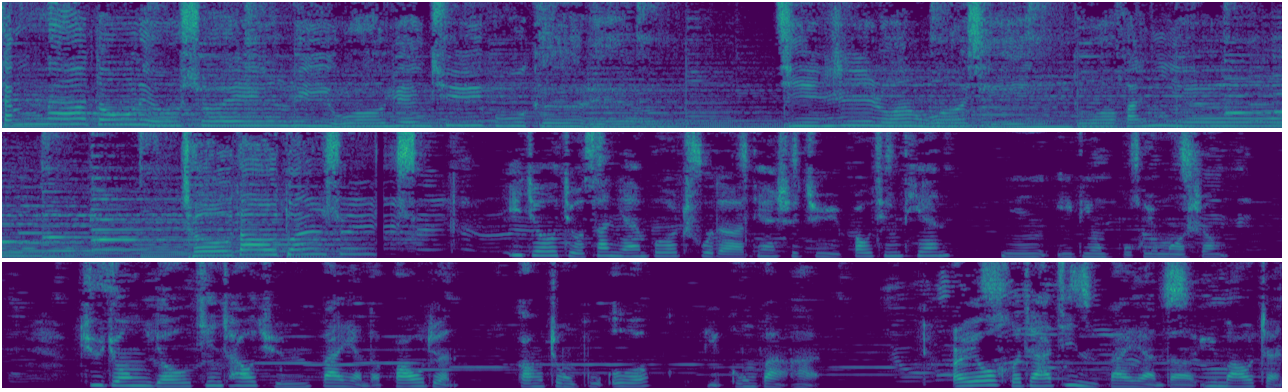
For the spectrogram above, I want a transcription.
像那东流水，离我远去不可留。今日乱我心，多烦忧。抽刀断水。一九九三年播出的电视剧《包青天》，您一定不会陌生。剧中由金超群扮演的包拯刚正不阿，秉公办案，而由何家劲扮演的御毛斩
